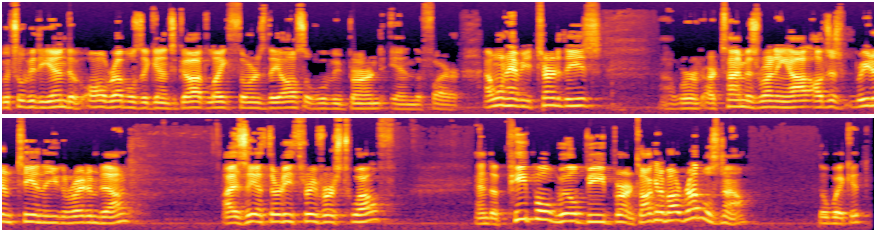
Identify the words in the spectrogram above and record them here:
which will be the end of all rebels against God. Like thorns, they also will be burned in the fire. I won't have you turn to these. Uh, our time is running out. I'll just read them to you and then you can write them down. Isaiah 33, verse 12. And the people will be burned. Talking about rebels now, the wicked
